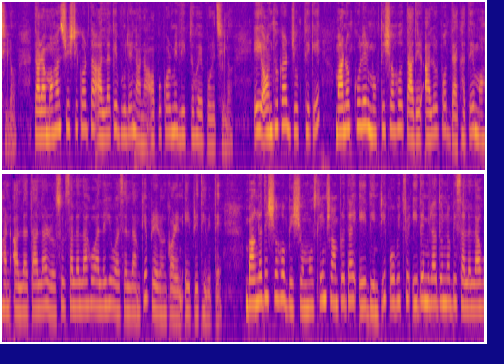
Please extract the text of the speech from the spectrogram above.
ছিল। তারা মহান সৃষ্টিকর্তা আল্লাহকে ভুলে নানা অপকর্মে লিপ্ত হয়ে পড়েছিল। এই অন্ধকার যুগ থেকে মানবকুলের মুক্তিসহ তাদের আলোর পথ দেখাতে মহান আল্লাহ তাল্লাহ রসুল সাল্লাহ আলহি ওয়াসাল্লামকে প্রেরণ করেন এই পৃথিবীতে। বাংলাদেশ সহ বিশ্ব মুসলিম সম্প্রদায় এই দিনটি পবিত্র ঈদে মিলাদুন্নবী সাল্লাহু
